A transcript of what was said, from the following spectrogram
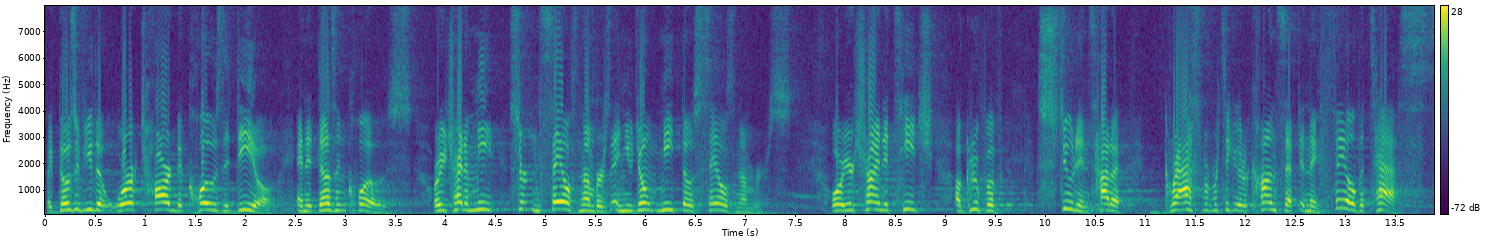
Like those of you that worked hard to close a deal and it doesn't close, or you try to meet certain sales numbers and you don't meet those sales numbers. Or you're trying to teach a group of students how to grasp a particular concept and they fail the test.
